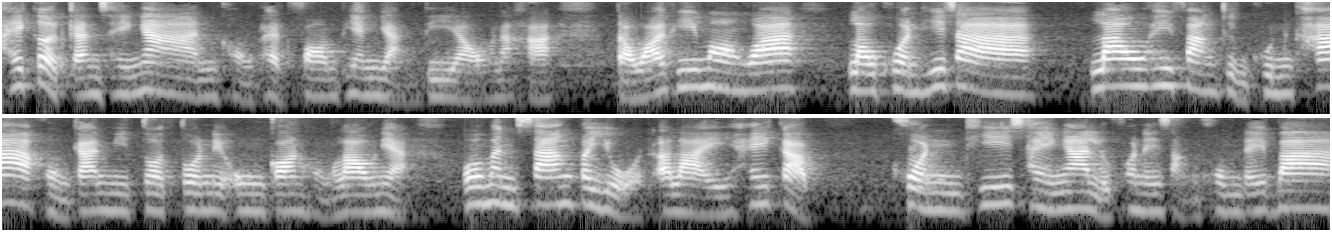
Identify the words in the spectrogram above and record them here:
ให้เกิดการใช้งานของแพลตฟอร์มเพียงอย่างเดียวนะคะ แต่ว่าพี่มองว่าเราควรที่จะเล่าให้ฟังถึงคุณค่าของการมีตัวตนในองค์กรของเราเนี่ยว่ามันสร้างประโยชน์อะไรให้กับ คนที่ใช้งานหรือคนในสังคมได้บ้าง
